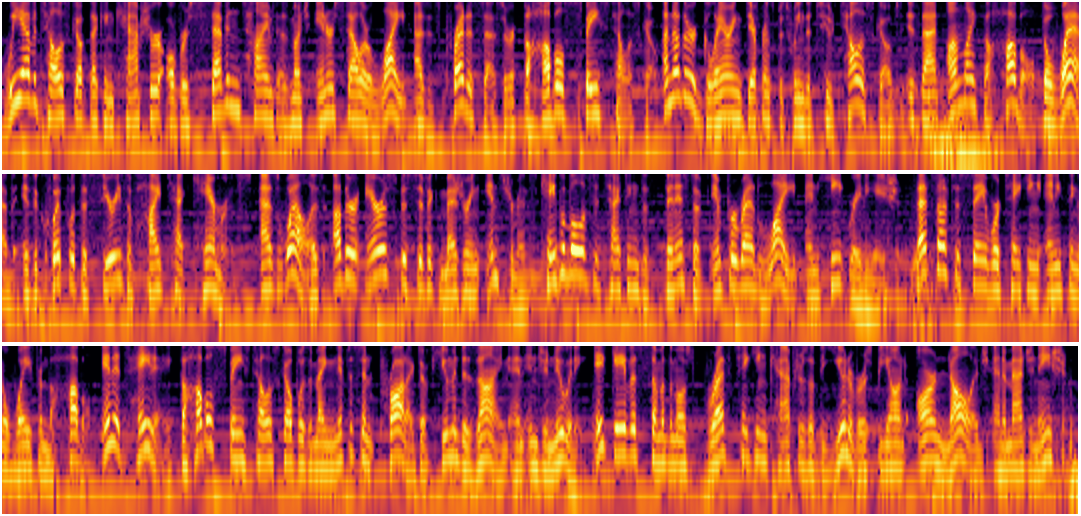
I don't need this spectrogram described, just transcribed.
we have a telescope that can capture over seven times as much interstellar light as its predecessor, the Hubble Space Telescope. Another glaring difference between the two telescopes is that, unlike the Hubble, the Webb is equipped with a series of high-tech cameras, as well as other era-specific measuring instruments capable of detecting the thinnest of infrared light and heat radiation. That's not to say we're taking anything away from the Hubble. In its heyday, the Hubble Space Telescope was a magnificent product of human design and ingenuity. It gave us some of the most breathtaking captures of the universe beyond our knowledge and imagination.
